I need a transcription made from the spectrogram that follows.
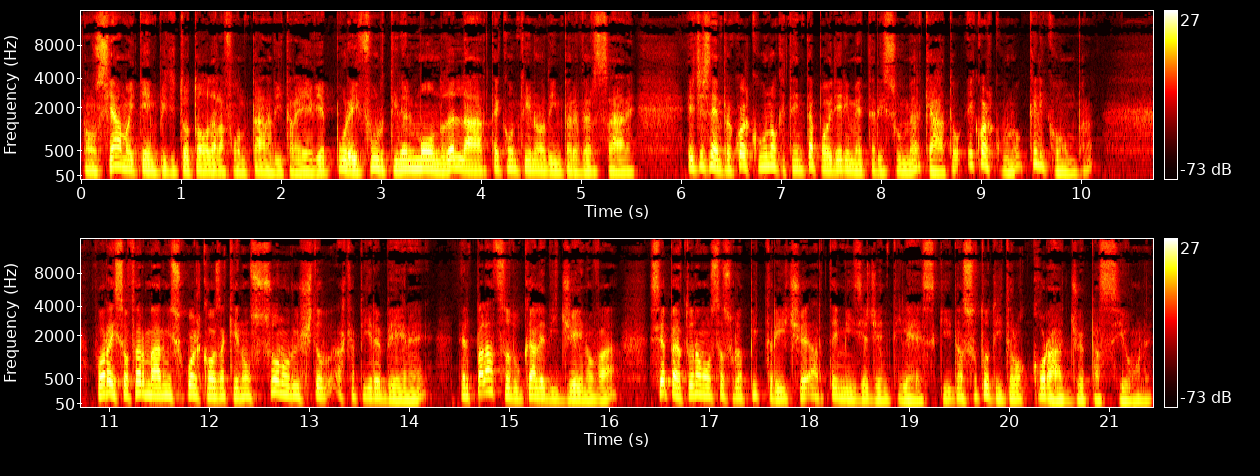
non siamo ai tempi di Totò della Fontana di Trevi, eppure i furti nel mondo dell'arte continuano ad imperversare e c'è sempre qualcuno che tenta poi di rimetterli sul mercato e qualcuno che li compra. Vorrei soffermarmi su qualcosa che non sono riuscito a capire bene. Nel Palazzo Ducale di Genova si è aperta una mostra sulla pittrice Artemisia Gentileschi dal sottotitolo Coraggio e passione.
